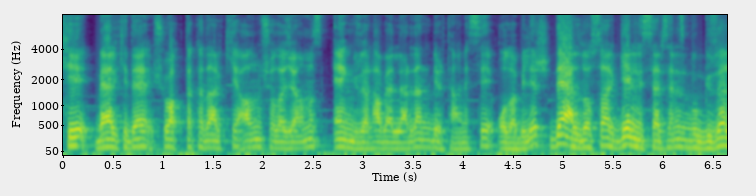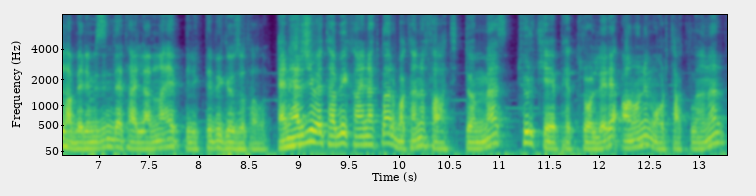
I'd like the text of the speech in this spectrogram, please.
ki belki de şu vakta kadar ki almış olacağımız en güzel haberlerden bir tanesi olabilir. Değerli dostlar gelin isterseniz bu güzel haberimizin detaylarına hep birlikte bir göz atalım. Enerji ve Tabi Kaynaklar Bakanı Fatih Dönmez, Türkiye Petrolleri Anonim Ortaklığı'nın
